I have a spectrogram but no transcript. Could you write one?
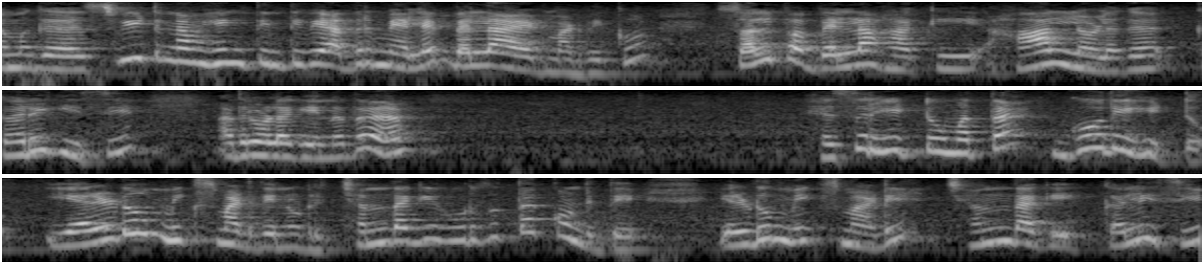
ನಮಗೆ ಸ್ವೀಟ್ ನಾವು ಹೆಂಗೆ ತಿಂತೀವಿ ಅದ್ರ ಮೇಲೆ ಬೆಲ್ಲ ಆ್ಯಡ್ ಮಾಡಬೇಕು. ಸ್ವಲ್ಪ ಬೆಲ್ಲ ಹಾಕಿ ಹಾಲಿನೊಳಗೆ ಕರಗಿಸಿ ಅದರೊಳಗೆ ಏನದ? ಹೆಸರು ಹಿಟ್ಟು ಮತ್ತು ಗೋಧಿ ಹಿಟ್ಟು ಎರಡೂ ಮಿಕ್ಸ್ ಮಾಡಿದೆ ನೋಡ್ರಿ. ಚೆಂದಾಗಿ ಹುರಿದು ತಕ್ಕೊಂಡಿದ್ದೆ. ಎರಡೂ ಮಿಕ್ಸ್ ಮಾಡಿ ಚೆಂದಾಗಿ ಕಲಿಸಿ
